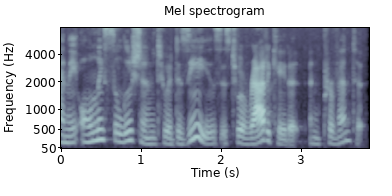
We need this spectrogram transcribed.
and the only solution to a disease is to eradicate it and prevent it.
